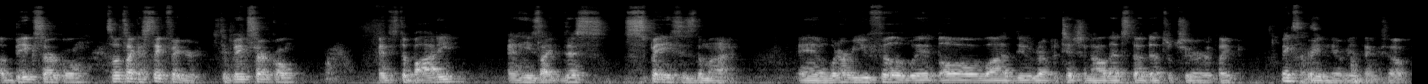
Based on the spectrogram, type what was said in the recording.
a big circle. So it's like a stick figure. It's a big circle it's the body, and he's like, this space is the mind, and whatever you fill it with, blah blah blah, do repetition, all that stuff. That's what you're like Makes sense. creating everything. So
